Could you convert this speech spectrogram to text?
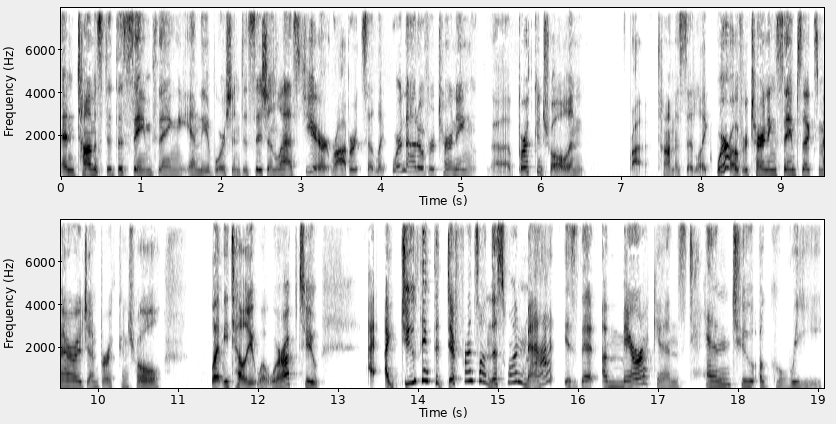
And Thomas did the same thing in the abortion decision last year. Roberts said, like, we're not overturning uh, birth control. And Thomas said, like, we're overturning same sex marriage and birth control. Let me tell you what we're up to. I, I do think the difference on this one, Matt, is that Americans tend to agree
